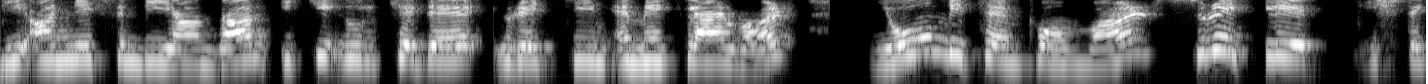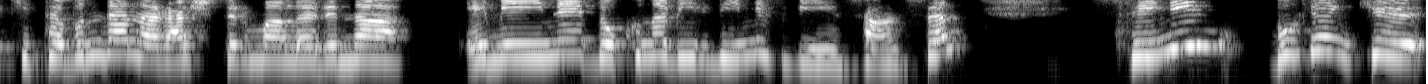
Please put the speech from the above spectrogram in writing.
bir annesin bir yandan, iki ülkede ürettiğin emekler var. Yoğun bir tempon var. Sürekli işte kitabından araştırmalarına, emeğine dokunabildiğimiz bir insansın. Senin bugünkü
